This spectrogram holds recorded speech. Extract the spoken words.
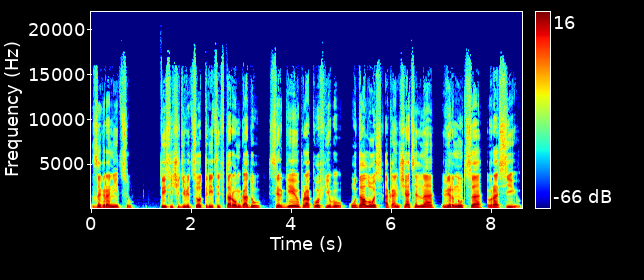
за границу. 1932 году Сергею Прокофьеву удалось окончательно вернуться в Россию.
